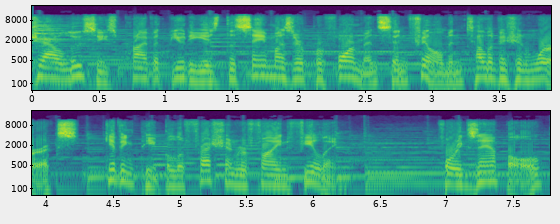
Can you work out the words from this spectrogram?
Zhao Lusi's private beauty is the same as her performance in film and television works, giving people a fresh and refined feeling. For example,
